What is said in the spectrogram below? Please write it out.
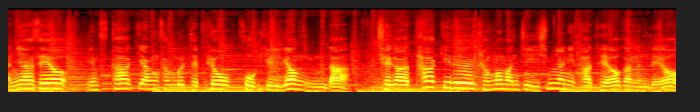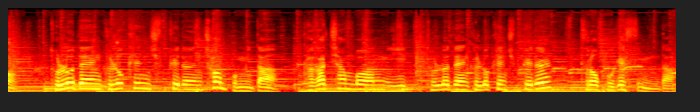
안녕하세요. 림스 타악기양 상굴 대표 고길영입니다. 제가 타악기를 경험한 지 20년이 다 되어 가는데요. 돌로 된 글로켄 슈필은 처음 봅니다. 다 같이 한번 이 돌로 된 글로켄 슈필을 들어보겠습니다.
